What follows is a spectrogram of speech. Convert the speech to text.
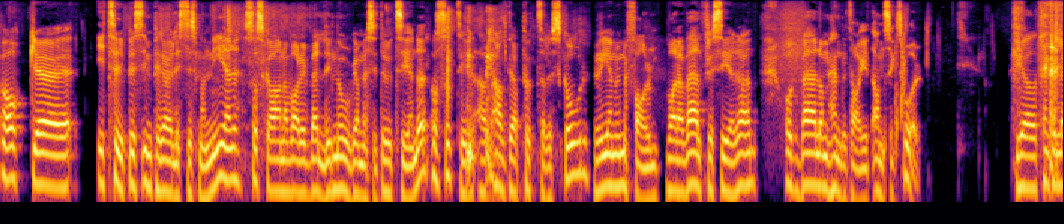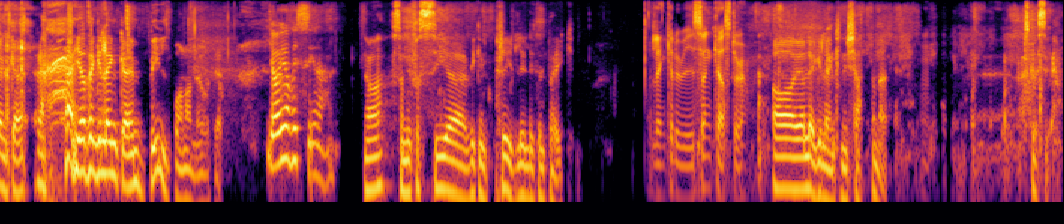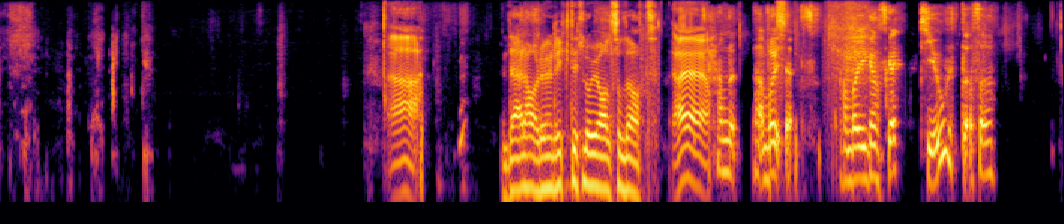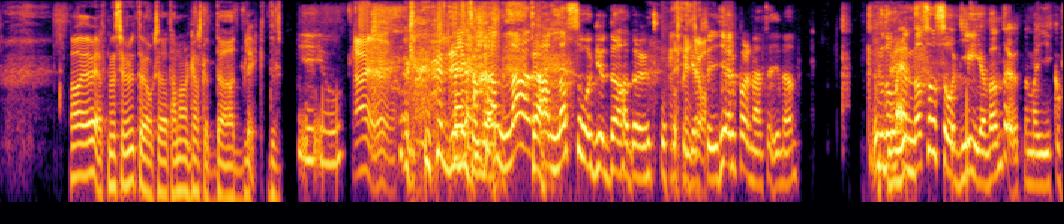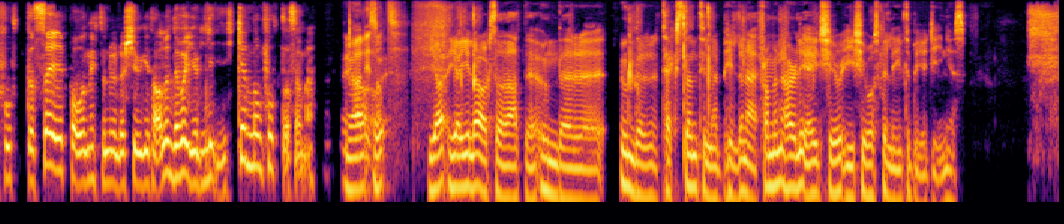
och eh, i typiskt imperialistisk maner så ska han ha varit väldigt noga med sitt utseende och se till att alltid ha putsade skor, ren uniform, vara välfriserad och väl omhändertaget ansiktshår. Jag tänker länka, jag tänker länka en bild på honom nu åt er. Ja, jag vill se det här. Ja, så ni får se vilken prydlig liten pojk. Länkar du i Zencaster? Ja, jag lägger länken i chatten där. Ska vi se. Ah, Där har du en riktigt lojal soldat. ja, ja, ja. Han, han, var, ju, han var ju ganska cute alltså. Ja, jag vet, men ser du inte också att han har en ganska död blick? Det, Jo. Nej, ja, ja. det är liksom det. Så alla, alla såg ju döda ut på fotografier på den här tiden. De enda som såg levande ut när man gick och fotade sig på 1920-talet, det var ju liken de fotade sig med. ja, Ja, det jag, jag gillar också att eh, under, eh, under texten till den här bilden är From an early age Hiro Ishii was believed to be a genius.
